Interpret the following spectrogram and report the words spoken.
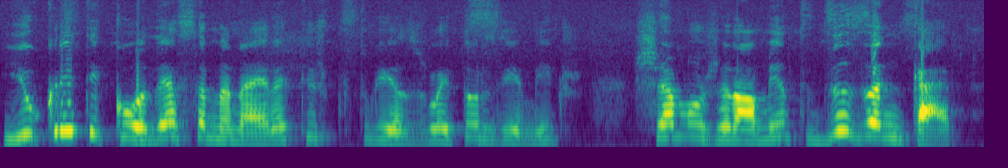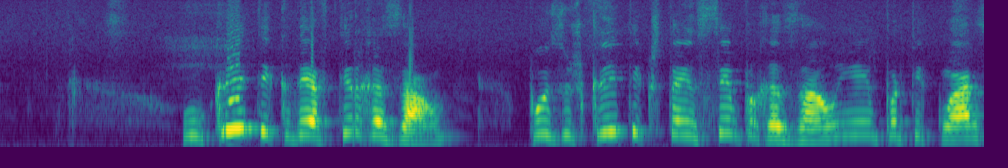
e o criticou dessa maneira que os portugueses, leitores e amigos, chamam geralmente de zancar. O crítico deve ter razão, pois os críticos têm sempre razão e, em particular,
